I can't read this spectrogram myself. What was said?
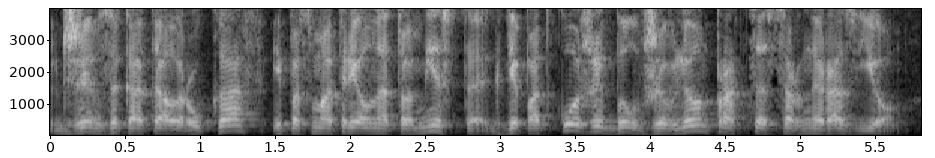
Джим закатал рукав и посмотрел на то место, где под кожей был вживлен процессорный разъем –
